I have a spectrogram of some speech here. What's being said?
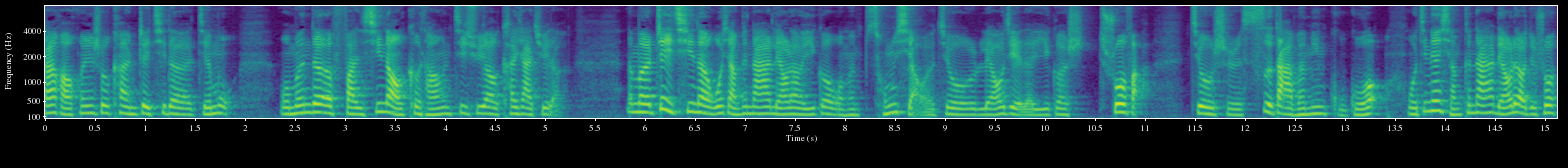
大家好，欢迎收看这期的节目。我们的反洗脑课堂继续要开下去的。那么这期呢，我想跟大家聊聊一个我们从小就了解的一个说法，就是四大文明古国。我今天想跟大家聊聊，就说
